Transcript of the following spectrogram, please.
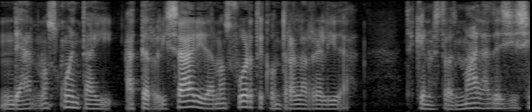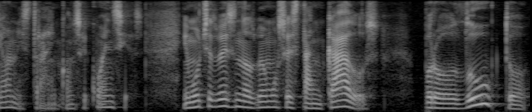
darnos cuenta y aterrizar y darnos fuerte contra la realidad de que nuestras malas decisiones traen consecuencias. Y muchas veces nos vemos estancados, producto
